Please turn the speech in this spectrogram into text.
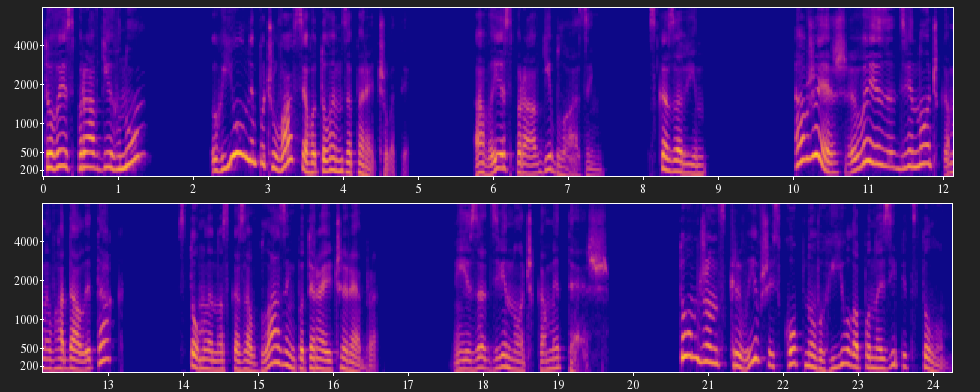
То ви справді гном? Гюл не почувався готовим заперечувати. А ви справді блазень, сказав він. «А вже ж, ви за дзвіночками вгадали, так? Стомлено сказав блазень, потираючи ребра. І за дзвіночками теж. Том Джон, скривившись, копнув Гюла по нозі під столом.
